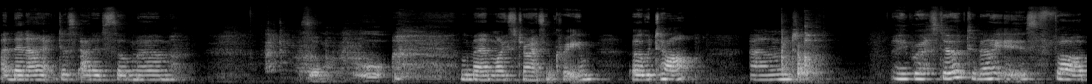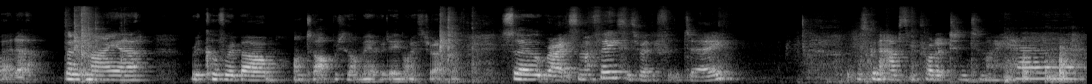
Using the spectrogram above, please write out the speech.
And then I just added some um, some oh, La Mer moisturising cream over top and hey presto today it is far better. That is my uh, recovery balm on top, which is on my everyday moisturiser. So, right, so my face is ready for the day. I'm just going to add some product into my hair.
